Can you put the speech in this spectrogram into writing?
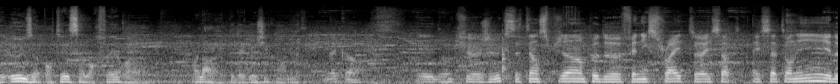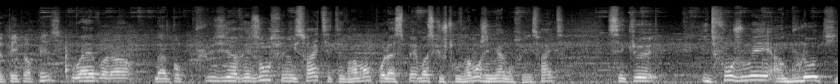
et eux, ils apportaient le savoir-faire euh, voilà, pédagogique, on va dire. D'accord. Et donc, euh, j'ai vu que c'était inspiré un peu de Phoenix Wright, Ace At- Ace Attorney et de Paper Please. Ouais, voilà. Bah, pour plusieurs raisons, Phoenix Wright, c'était vraiment pour l'aspect. Moi, ce que je trouve vraiment génial dans Phoenix Wright, c'est que ils te font jouer un boulot qui,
